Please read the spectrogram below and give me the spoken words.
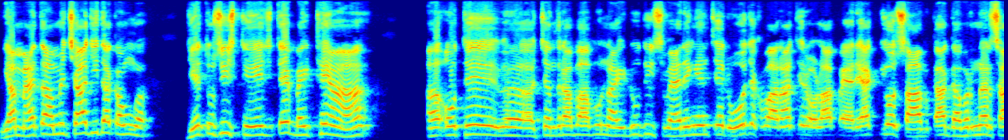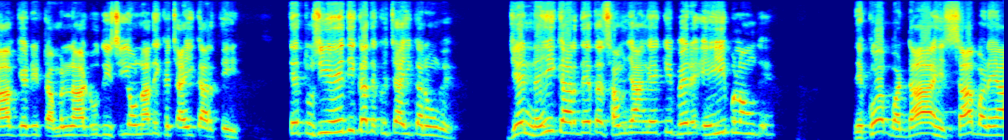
ਜਾਂ ਮੈਂ ਤਾਂ ਅਮਿਤ ਸ਼ਾਹ ਜੀ ਦਾ ਕਹੂੰਗਾ ਜੇ ਤੁਸੀਂ ਸਟੇਜ ਤੇ ਬੈਠੇ ਆ ਉਥੇ ਚੰਦਰਾ ਬਾਬੂ ਨਾਇਡੂ ਦੀ ਸਵੈਰਿੰਗ ਇਨ ਚ ਰੋਜ਼ ਅਖਬਾਰਾਂ 'ਚ ਰੌਲਾ ਪੈ ਰਿਹਾ ਕਿ ਉਹ ਸਾਬਕਾ ਗਵਰਨਰ ਸਾਹਿਬ ਜਿਹੜੀ ਤਮਿਲਨਾਡੂ ਦੀ ਸੀ ਉਹਨਾਂ ਦੀ ਖਚਾਈ ਕਰਤੀ। ਤੇ ਤੁਸੀਂ ਇਹਦੀ ਕਦ ਖਚਾਈ ਕਰੋਗੇ? ਜੇ ਨਹੀਂ ਕਰਦੇ ਤਾਂ ਸਮਝਾਂਗੇ ਕਿ ਫਿਰ ਇਹੀ ਬੁਲਾਉਂਦੇ। ਦੇਖੋ ਵੱਡਾ ਹਿੱਸਾ ਬਣਿਆ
